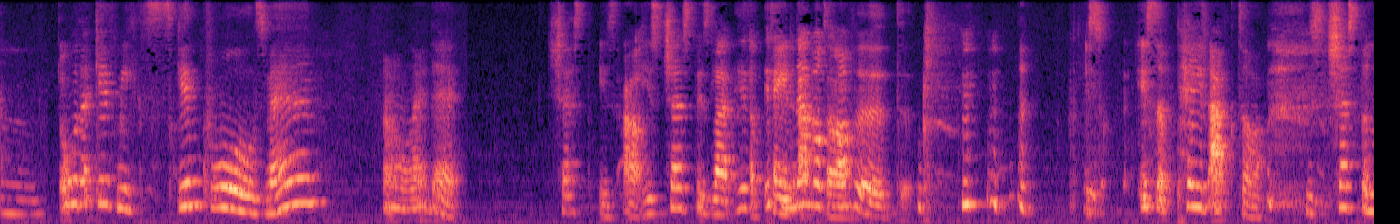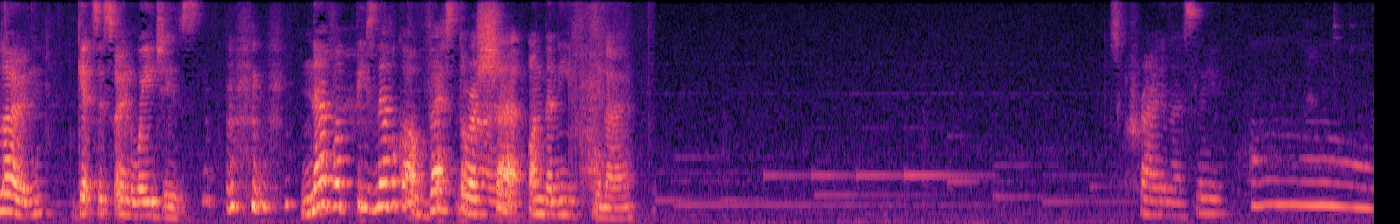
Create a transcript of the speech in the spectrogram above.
Mm. Oh, that gave me skin crawls, man. I don't like that. Chest is out. His chest is like His, a it's never actor. covered. It's it's a paid actor. His chest alone gets its own wages. never he's never got a vest or a shirt underneath, you know. He's crying in her sleep. Oh.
